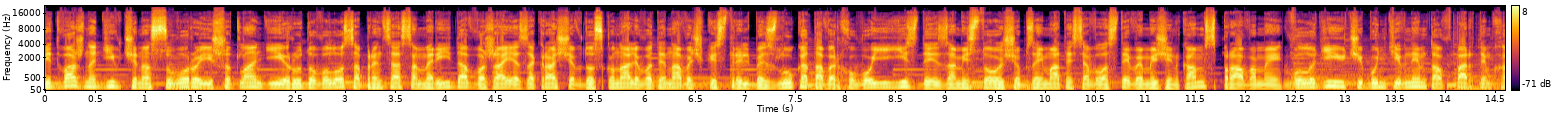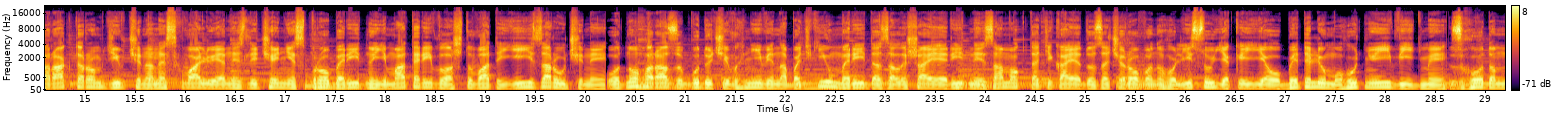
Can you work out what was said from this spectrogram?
Відважна дівчина з суворої Шотландії, рудоволоса принцеса Меріда вважає за краще вдосконалювати навички стрільби з лука та верхової їзди, замість того, щоб займатися властивими жінкам справами. Володіючи бунтівним та впертим характером, дівчина не схвалює незліченні спроби рідної матері влаштувати її заручини. Одного разу, будучи в гніві на батьків, Меріда залишає рідний замок та тікає до зачарованого лісу, який є обителю могутньої відьми. Згодом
